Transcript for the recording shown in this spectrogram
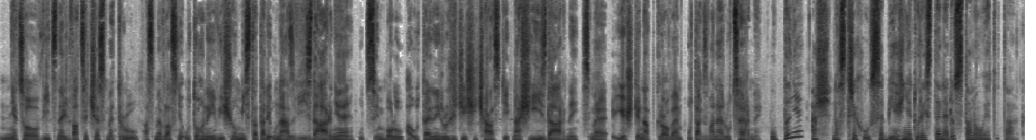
Něco víc než 26 metrů a jsme vlastně u toho nejvyššího místa tady u nás v jízdárně, u symbolu a u té nejdůležitější části naší jízdárny jsme ještě nad krovem u takzvané lucerny. Úplně až na střechu se běžně turisté nedostanou, je to tak?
